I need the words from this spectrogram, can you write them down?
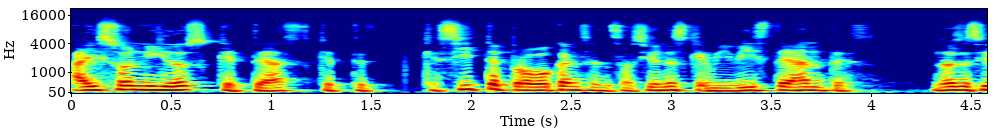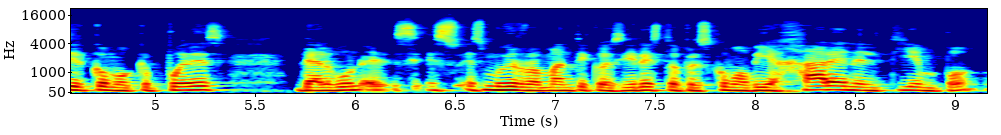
hay sonidos que, te, que, que sí te provocan sensaciones que viviste antes. No es decir, como que puedes de algún... Es, es, muy romántico decir esto, pero es como viajar en el tiempo,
